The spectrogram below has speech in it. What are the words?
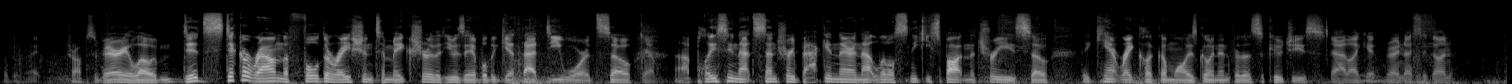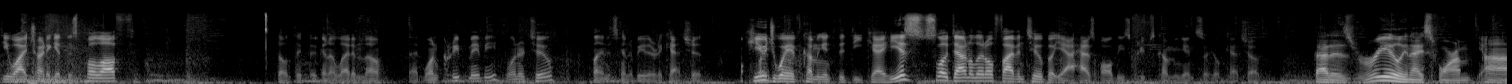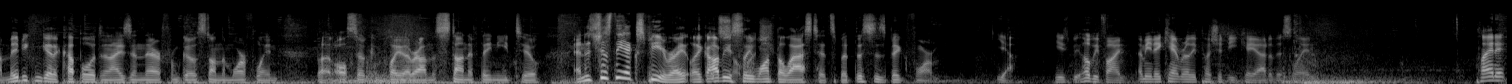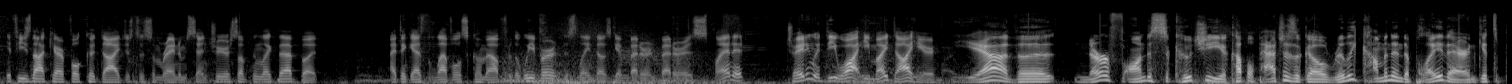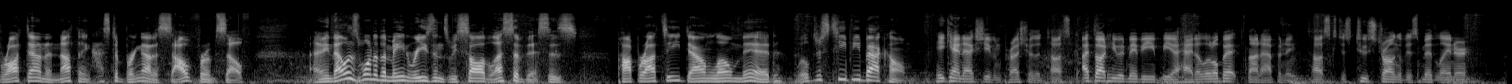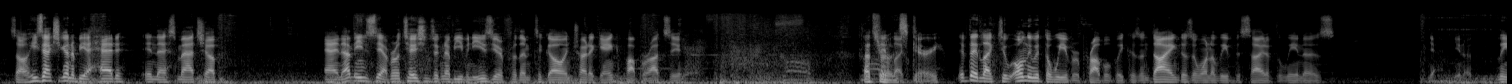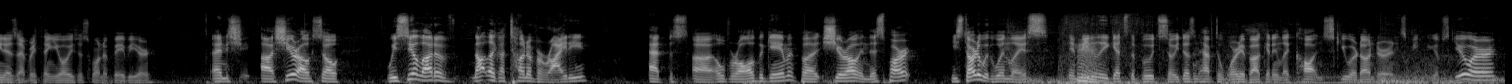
He'll be right. Drops very low. Did stick around the full duration to make sure that he was able to get that D ward. So Yep. uh, placing that sentry back in there in that little sneaky spot in the trees so they can't right click him while he's going in for those Shukuchis. Yeah, I like it. Very nicely done. DY trying to get this pull off. Don't think they're going to let him, though. That one creep, maybe? One or two? Planet's going to be there to catch it. Huge wave of coming into the DK. He is slowed down a little, 5 and 2, but yeah, has all these creeps coming in, so he'll catch up. That is really nice for him. Yeah. Uh, maybe can get a couple of denies in there from Ghost on the Morph lane, but also can play around the stun if they need to. And it's just the XP, right? Like, so obviously much. want the last hits, but this is big for him. Yeah, he's, he'll be fine. I mean, they can't really push a DK out of this lane. Planet, if he's not careful, could die just to some random sentry or something like that, but I think as the levels come out for the Weaver, this lane does get better and better as Planet. Trading with DY, he might die here. Yeah, the nerf onto Shukuchi a couple patches ago really coming into play there and gets brought down to nothing. Has to bring out a salve for himself. I mean, that was one of the main reasons we saw less of this is Paparazzi down low mid. We'll just TP back home. He can't actually even pressure the Tusk. I thought he would maybe be ahead a little bit. It's not happening. Tusk just too strong of this mid laner. So he's actually going to be ahead in this matchup. And that means, yeah, rotations are going to be even easier for them to go and try to gank Paparazzi. That's really like to. scary. If they'd like to. Only with the Weaver, probably, because Undying doesn't want to leave the side of the Lina's. Yeah, you know, Lina's everything. You always just want to baby her. And uh, Shiro, so we see a lot of, not like a ton of variety at the uh, overall of the game, but Shiro in this part, he started with Windlace, immediately gets the boots, so he doesn't have to worry about getting like caught and skewered under. And speaking of skewer,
